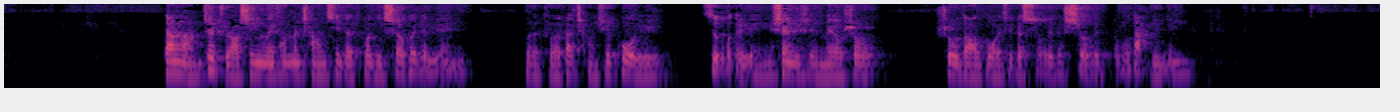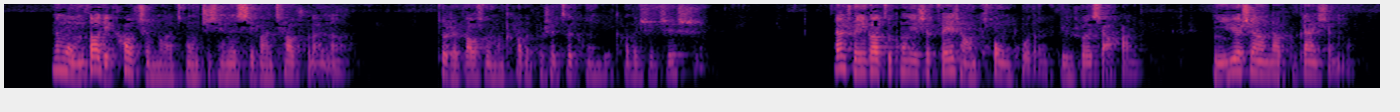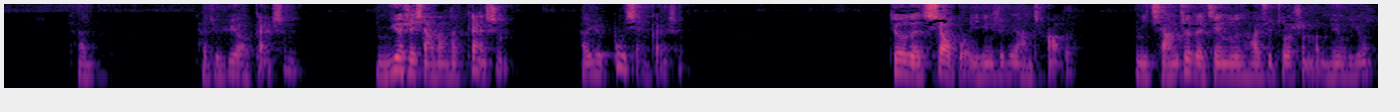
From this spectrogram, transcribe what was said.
当然，这主要是因为他们长期的脱离社会的原因，或者说他长期过于自我的原因，甚至是没有受受到过这个所谓的社会毒打的原因。那么我们到底靠什么从之前的习惯跳出来呢？作者告诉我们，靠的不是自控力，靠的是知识。单纯依靠自控力是非常痛苦的。比如说小孩，你越是让他不干什么，他他就越要干什么；你越是想让他干什么，他越不想干什么。最后的效果一定是非常差的。你强制的监督他去做什么没有用。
